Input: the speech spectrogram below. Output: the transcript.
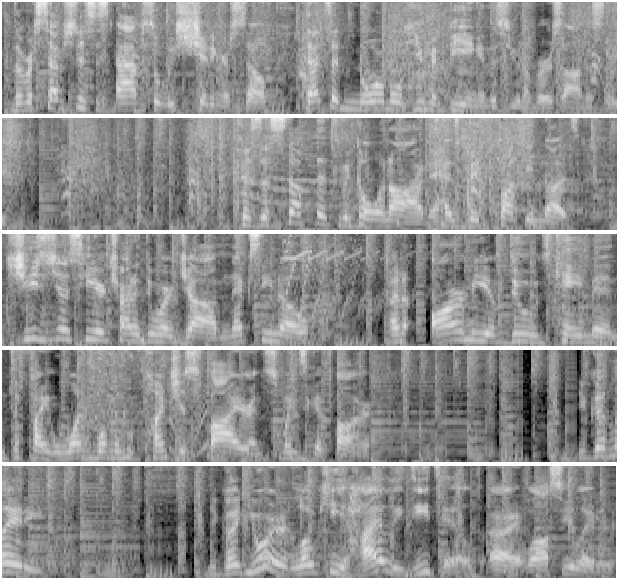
The receptionist is absolutely shitting herself. That's a normal human being in this universe, honestly. Because the stuff that's been going on has been fucking nuts. She's just here trying to do her job. Next thing you know, an army of dudes came in to fight one woman who punches fire and swings a guitar. You good lady? You good? You are low-key highly detailed. All right, well, I'll see you later.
